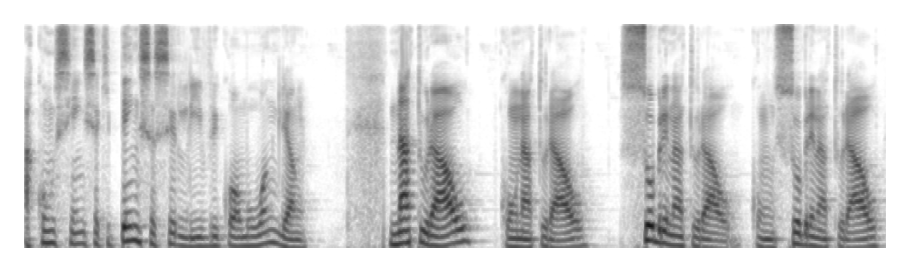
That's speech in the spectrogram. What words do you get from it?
a consciência que pensa ser livre como Wang Liang. Natural com natural, sobrenatural com sobrenatural,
